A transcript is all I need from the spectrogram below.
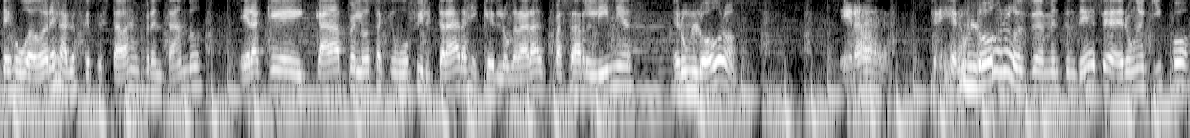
de jugadores a los que te estabas enfrentando, era que cada pelota que vos filtraras y que lograras pasar líneas, era un logro. Era, era un logro, o sea, ¿me entendés? era un equipo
